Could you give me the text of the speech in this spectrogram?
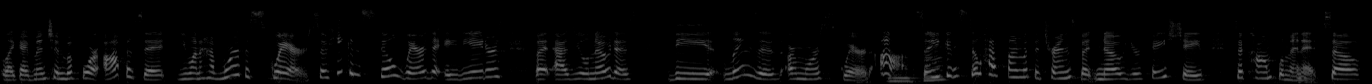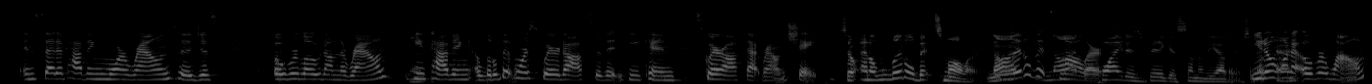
like I mentioned before, opposite, you want to have more of a square. So he can still wear the aviators, but as you'll notice, the lenses are more squared off. So you mm-hmm. can still have fun with the trends, but know your face shape to complement it. So instead of having more round to just overload on the round, he's having a little bit more squared off so that he can square off that round shape. So, and a little bit smaller. Not, a little bit not smaller. quite as big as some of the others. You don't want to overwhelm.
